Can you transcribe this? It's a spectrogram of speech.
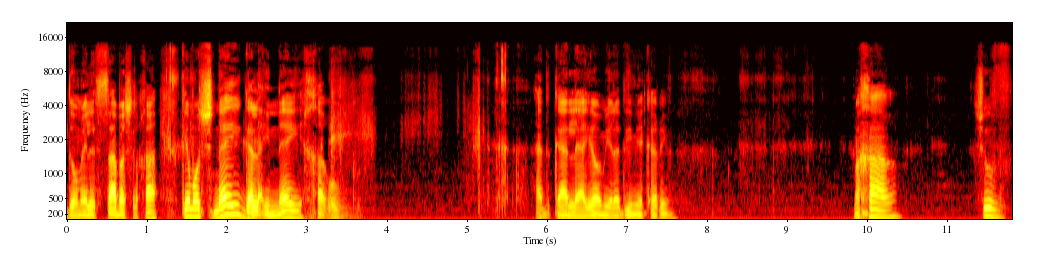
דומה לסבא שלך, כמו שני גלעיני חרוב. עד כאן להיום, ילדים יקרים. מחר שוב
